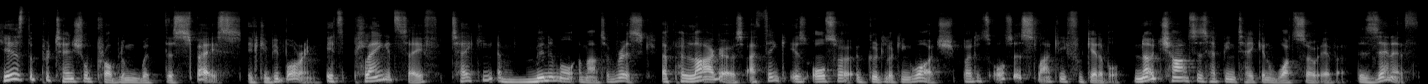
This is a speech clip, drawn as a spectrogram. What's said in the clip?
Here's the potential problem with this space. It can be boring. It's playing it safe, taking a minimal amount of risk. A Pelagos, I think, is also a good looking watch, but it's also slightly forgettable. No chances have been taken whatsoever. The Zenith,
